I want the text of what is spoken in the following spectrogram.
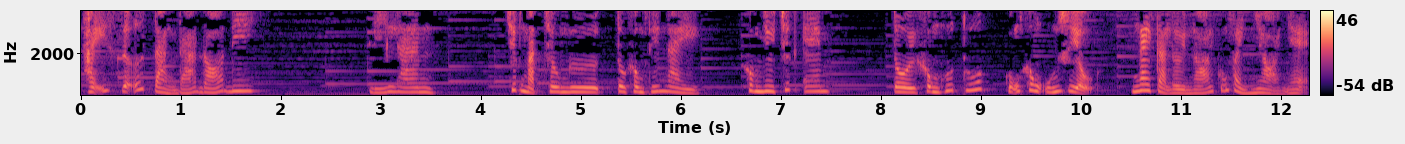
hãy dỡ tảng đá đó đi. Lý Lan, trước mặt Châu Ngư tôi không thế này, không như trước em. Tôi không hút thuốc, cũng không uống rượu, ngay cả lời nói cũng phải nhỏ nhẹ.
